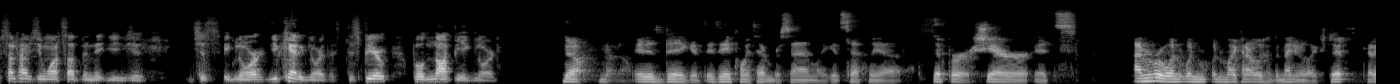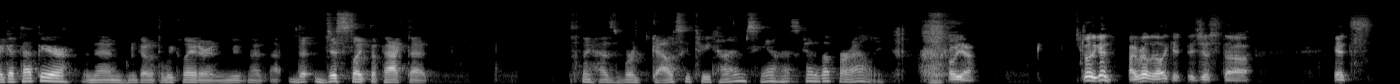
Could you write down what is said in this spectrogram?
Sometimes you want something that you just just ignore. You can't ignore this. This beer will not be ignored. No, no, no. It is big. It's, eight point seven percent. Like it's definitely a sipper, a sharer. It's. I remember when, when when Mike and I looked at the menu, like, shit, gotta get that beer. And then we got it the week later, and we've met. The, just like the fact that something has the word galaxy three times. Yeah, that's kind of up our alley. Oh yeah, it's really good. I really like it. It's just uh, it's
